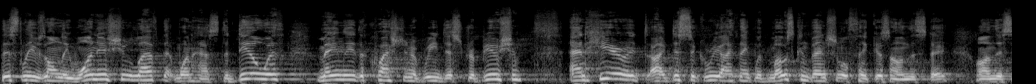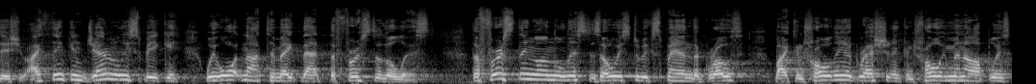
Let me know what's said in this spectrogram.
This leaves only one issue left that one has to deal with, mainly the question of redistribution. And here it, I disagree, I think, with most conventional thinkers on this, day, on this issue. I think, in generally speaking, we ought not to make that the first of the list. The first thing on the list is always to expand the growth by controlling aggression and controlling monopolies.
